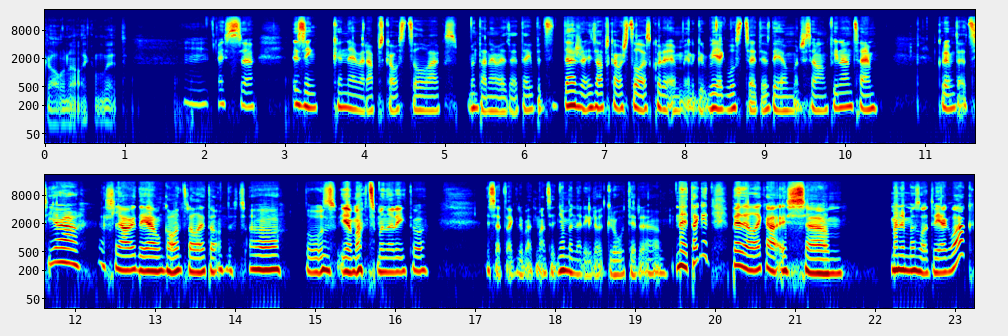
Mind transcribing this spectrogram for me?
galvenā laikam, lieta. Mm, es, eh, es zinu, ka nevar apskaust cilvēkus. Man tā nevajadzēja teikt, bet dažreiz apskaužu cilvēkus, kuriem ir viegli uzticēties dievam ar savām finansēm. Kuriem tāds, jā, es ļauju dievam kontrolēt to. Tāds, oh, lūdzu, iemāc man arī to. Es ar tā gribētu mācīt, jo man arī ļoti grūti ir. Uh... Nē, tagad pēdējā laikā es, um, man ir mazliet vieglāk.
